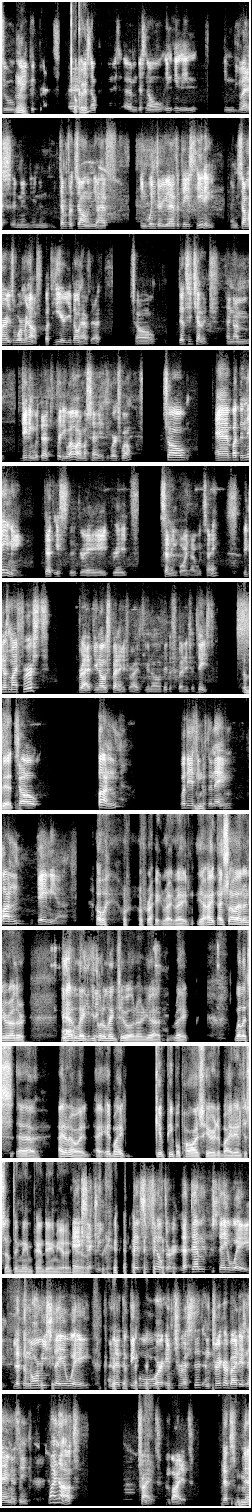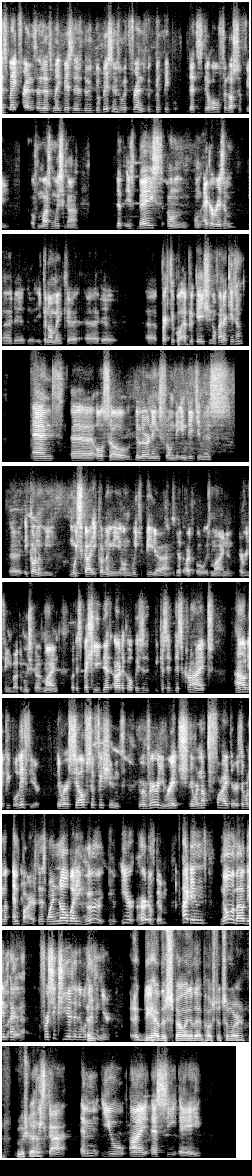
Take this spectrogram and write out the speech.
to Mm. make good bread. Uh, Okay. There's no um, there's no in in in in the US and in in temperate zone you have in winter you have at least heating and summer it's warm enough. But here you don't have that. So that's a challenge, and I'm dealing with that pretty well. I must say it works well. So, and but the naming that is the great, great selling point, I would say, because my first bread, you know Spanish, right? You know a bit of Spanish at least. A bit. So, pan What do you think mm-hmm. of the name pan Pandemia? Oh, right, right, right. Yeah, I, I saw it on your other. You had a link. you put a link to on. on. Yeah, right. Well, it's. uh I don't know. It I- it might give people pause here to bite into something named pandemia. it's Exactly. That's a filter. Let them stay away. Let the normies stay away, and let the people who are interested and triggered by this name and think, why not? Try it and buy it. Let's Mhm. let's make friends and let's make business. Do, do business with friends, with good people. That is the whole philosophy of Mas Muisca. That is based on on agorism, uh, the, the economic, uh, uh, the uh, practical application of anarchism, and uh, also the learnings from the indigenous uh, economy, Muisca economy on Wikipedia. That article is mine, and everything about the Muisca is mine. But especially that article because it, because it describes how the people lived here. They were self-sufficient. They were very rich. They were not fighters. They were not empires. That's why nobody heard heard of them. I didn't know about them I, uh, for six years that I was And- living here. Uh, Do you have the spelling of that posted somewhere, Mushka? Muisca, M U I S C A,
